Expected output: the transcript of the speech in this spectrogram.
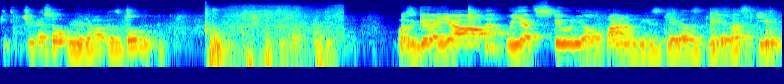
Get your ass over here, dog. Let's go. What's good, y'all? We at the studio. Finally, let's get it. Let's get it. Let's get it.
